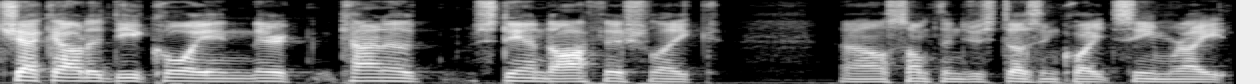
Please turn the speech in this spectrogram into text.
check out a decoy and they're kind of standoffish, like uh, something just doesn't quite seem right.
